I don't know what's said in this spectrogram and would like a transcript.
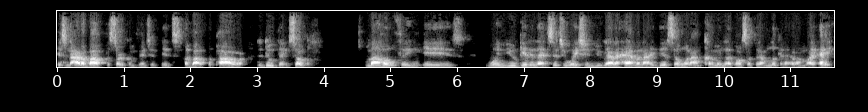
It's not about the circumvention, it's about the power to do things. So, my whole thing is when you get in that situation, you got to have an idea. So when I'm coming up on something, I'm looking at it, I'm like, hey,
